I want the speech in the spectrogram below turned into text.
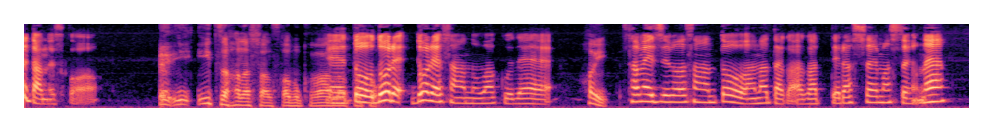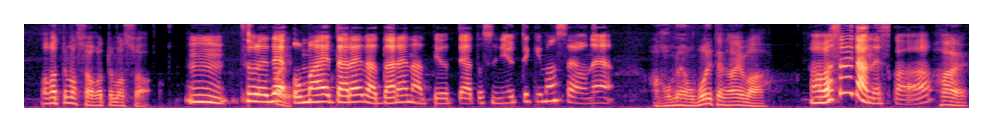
れたんですか？え、い、いつ話したんですか？僕が。えっ、と、どれ、どれさんの枠で、はい。鮫島さんとあなたが上がってらっしゃいましたよね。上がってました、上がってました。うん。それで、はいお前誰だ、誰だって言って私に言ってきましたよね。あ、ごめん、覚えてないわ。あ、忘れたんですか？はい。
